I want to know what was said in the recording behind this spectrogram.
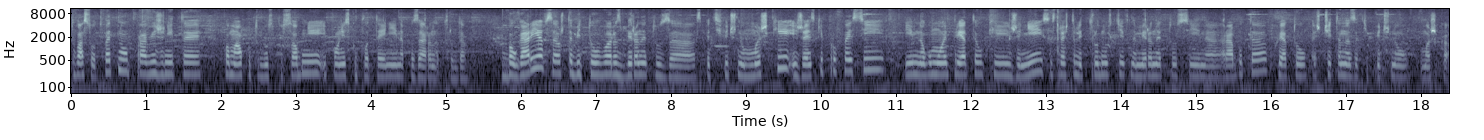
Това съответно прави жените по-малко трудоспособни и по-низко платени на пазара на труда. В България все още битува разбирането за специфично мъжки и женски професии и много мои приятелки жени са срещали трудности в намирането си на работа, която е считана за типично мъжка.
